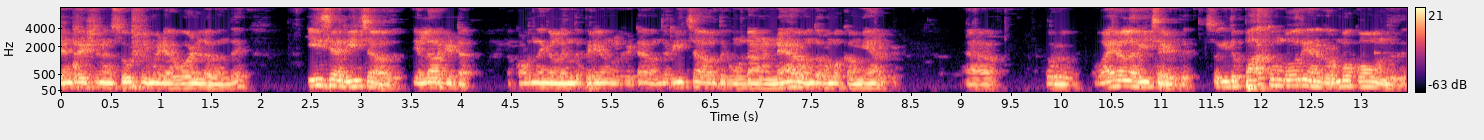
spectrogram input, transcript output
ஜென்ரேஷன் அண்ட் சோஷியல் மீடியா வேர்ல்டில் வந்து ஈஸியாக ரீச் ஆகுது எல்லார்கிட்ட. குழந்தைங்கள்லேருந்து பெரியவங்கக்கிட்ட வந்து ரீச் ஆகிறதுக்கு உண்டான நேரம் வந்து ரொம்ப கம்மியாக இருக்குது ஒரு வைரலாக ரீச் ஆகிடுது ஸோ இது பார்க்கும்போது எனக்கு ரொம்ப கோவம் வந்தது.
